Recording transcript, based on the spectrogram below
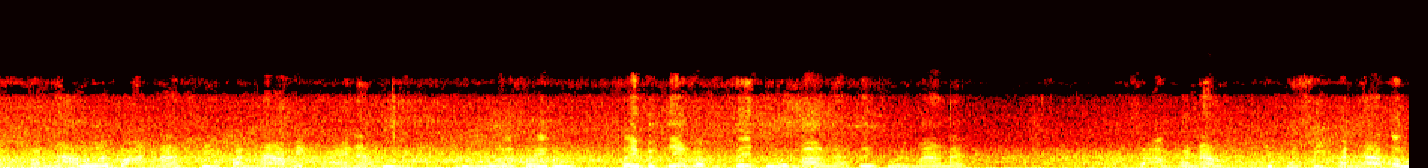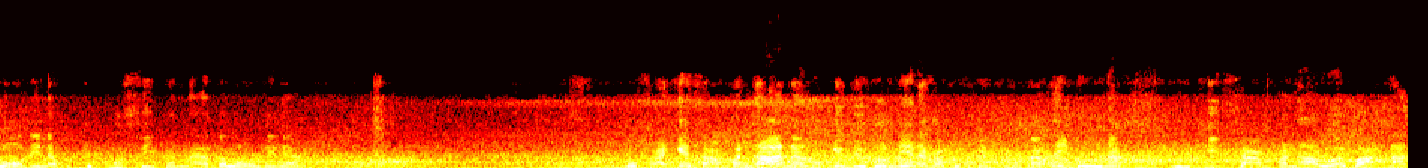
3,500 บาทนะ4,500ไม่ขายนะดูโอ้โหไซส์ดูไซส์แบบนี้ครับผมไซส์สวยมากนะไซส์สวยมากนะ3,500จะพูด4,500ตลอดเลยนะผมจะพูด4,500ตลอดเลยนะเราขายแค่ 3,500นะลูกรีวิวตัวนี้นะครับผมที่ผมตัดให้ดูนะ อยู่ที่ 3,500 บาทนะ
